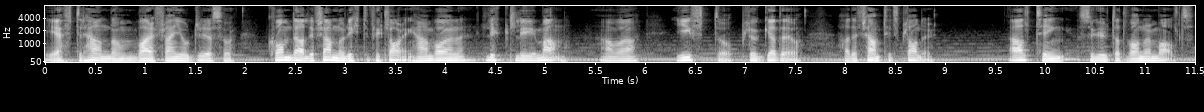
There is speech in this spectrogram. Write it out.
i efterhand om varför han gjorde det så kom det aldrig fram någon riktig förklaring. Han var en lycklig man. Han var gift och pluggade och hade framtidsplaner. Allting såg ut att vara normalt.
